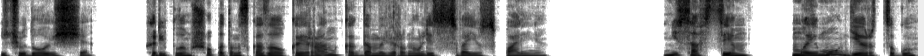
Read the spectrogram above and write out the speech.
и чудовище», — хриплым шепотом сказал Кайран, когда мы вернулись в свою спальню. «Не совсем. Моему герцогу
